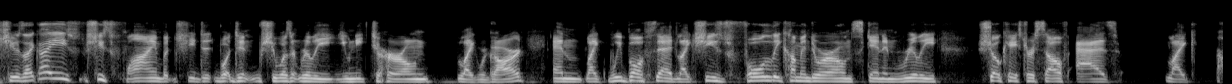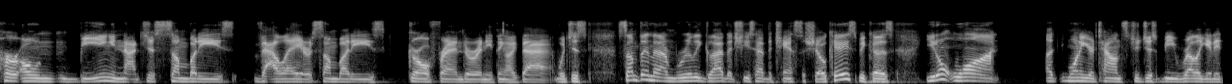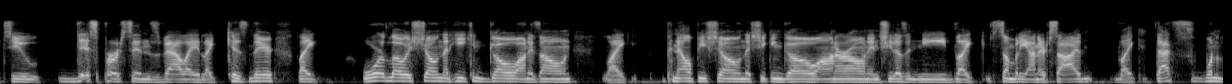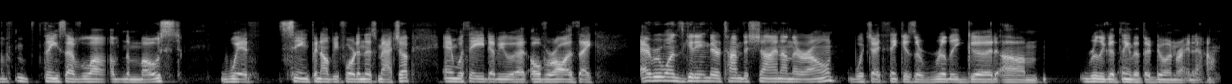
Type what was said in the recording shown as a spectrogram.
she was like, "Oh, she's fine, but she did what didn't she wasn't really unique to her own like regard." And like we both said, like she's fully come into her own skin and really showcased herself as like her own being and not just somebody's valet or somebody's girlfriend or anything like that, which is something that I'm really glad that she's had the chance to showcase because you don't want a, one of your talents to just be relegated to this person's valet, like because they're like Wardlow has shown that he can go on his own, like Penelope's shown that she can go on her own and she doesn't need like somebody on her side. Like that's one of the things I've loved the most with seeing Penelope Ford in this matchup and with AEW overall is like everyone's getting their time to shine on their own, which I think is a really good, um, really good thing that they're doing right now.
